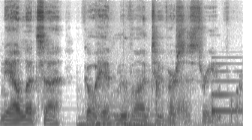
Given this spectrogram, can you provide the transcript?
now let's uh, go ahead and move on to verses three and four.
